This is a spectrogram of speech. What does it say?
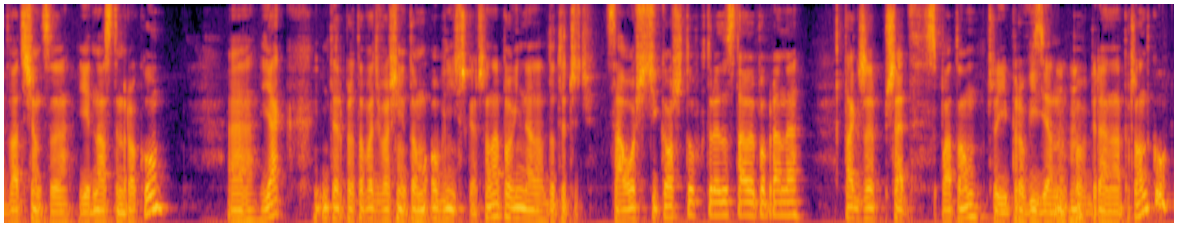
w 2011 roku. Jak interpretować właśnie tą obniżkę? Czy ona powinna dotyczyć całości kosztów, które zostały pobrane, także przed spłatą, czyli prowizja mhm. pobierana na początku,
